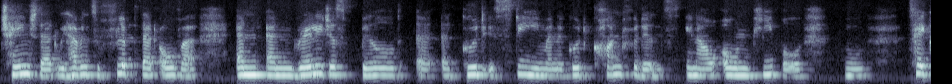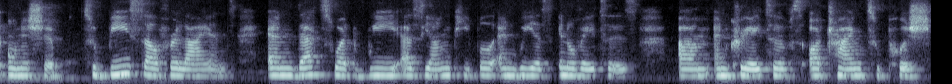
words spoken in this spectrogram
change that. We're having to flip that over and and really just build a, a good esteem and a good confidence in our own people who take ownership, to be self reliant. And that's what we as young people and we as innovators um, and creatives are trying to push.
